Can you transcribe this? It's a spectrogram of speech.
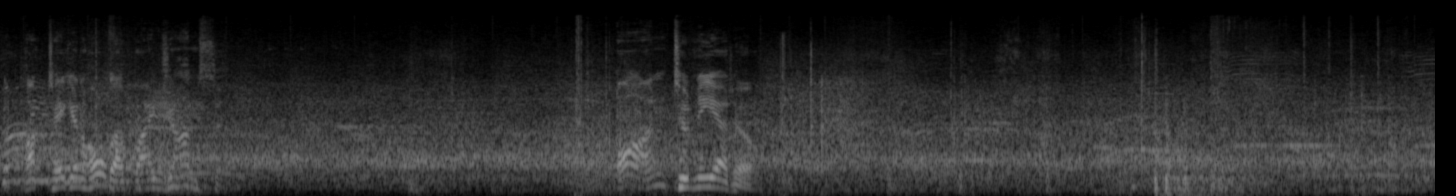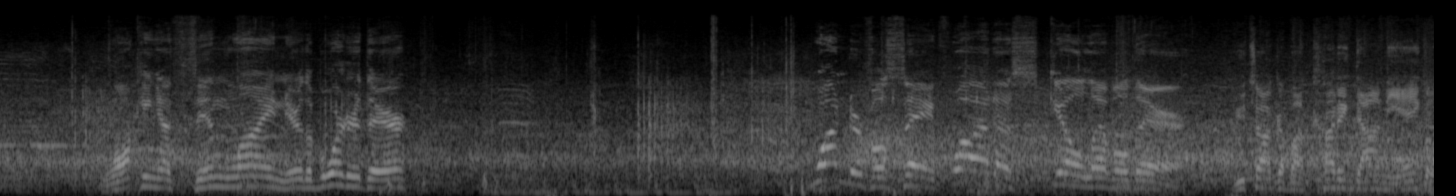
Puck taken hold of by Johnson. On to Nieto. Walking a thin line near the border there. Wonderful save. What a skill level there. You talk about cutting down the angle.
